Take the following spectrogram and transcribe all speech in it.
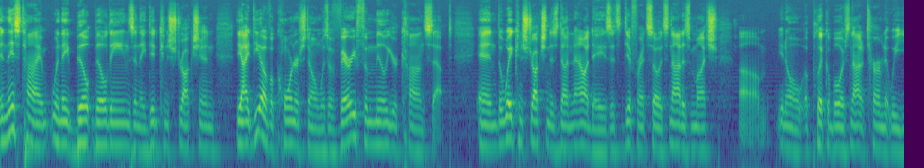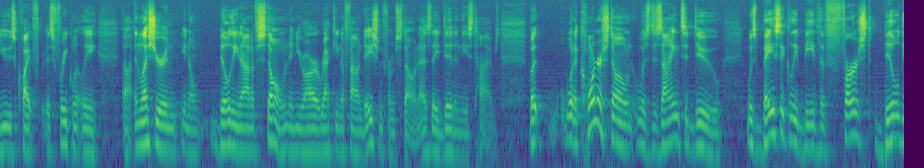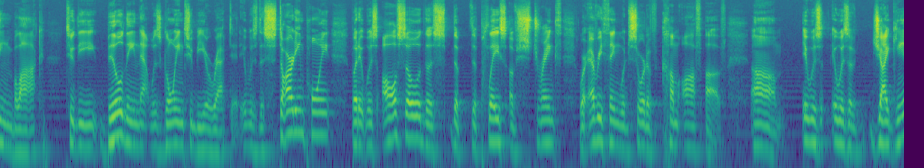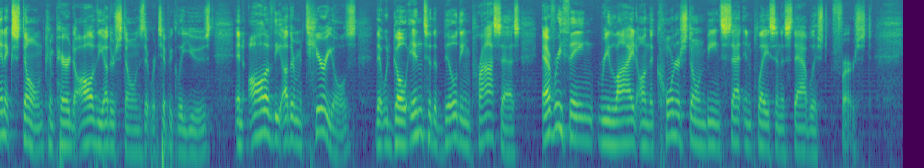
in this time, when they built buildings and they did construction, the idea of a cornerstone was a very familiar concept. And the way construction is done nowadays, it's different, so it's not as much, um, you know, applicable. It's not a term that we use quite f- as frequently, uh, unless you're in, you know, building out of stone and you are erecting a foundation from stone, as they did in these times. But what a cornerstone was designed to do was basically be the first building block to the building that was going to be erected. It was the starting point, but it was also the, the, the place of strength where everything would sort of come off of. Um, it was, it was a gigantic stone compared to all of the other stones that were typically used, and all of the other materials that would go into the building process everything relied on the cornerstone being set in place and established first.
